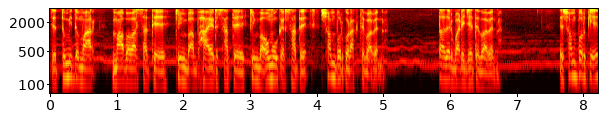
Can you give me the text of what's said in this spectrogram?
যে তুমি তোমার মা বাবার সাথে কিংবা ভাইয়ের সাথে কিংবা অমুকের সাথে সম্পর্ক রাখতে পাবে না, তাদের বাড়ি যেতে পাবে না। এ সম্পর্কে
